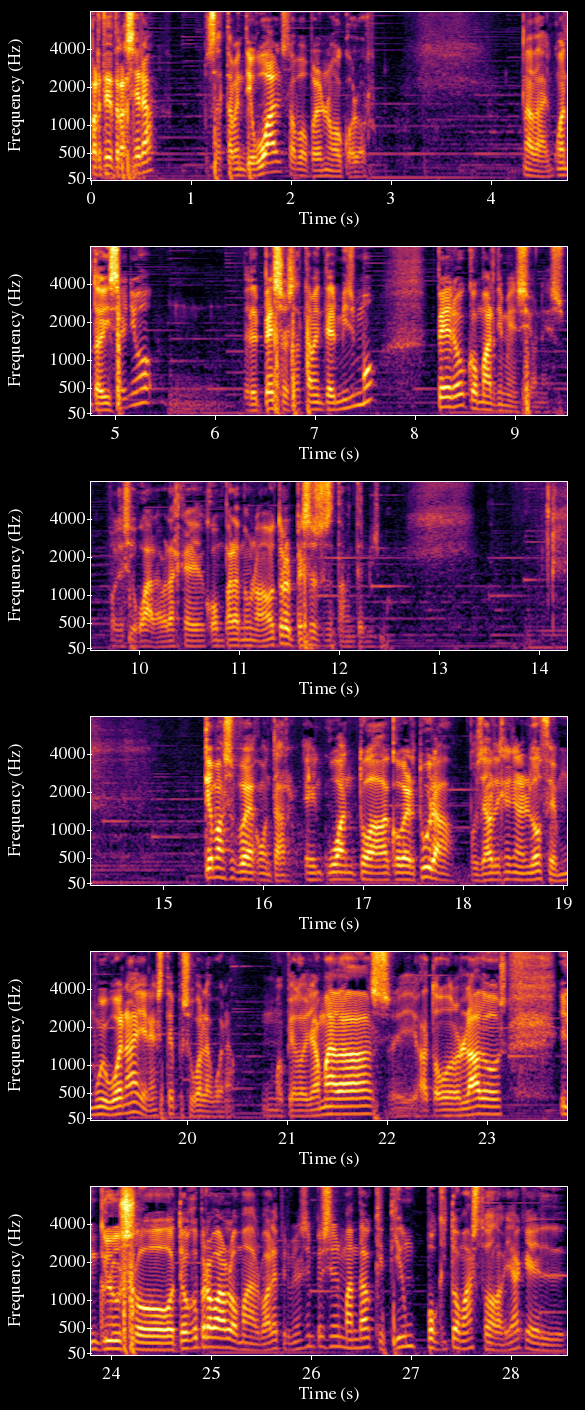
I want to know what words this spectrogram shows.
Parte trasera, exactamente igual, salvo por el nuevo color. Nada, en cuanto a diseño, mm, el peso exactamente el mismo, pero con más dimensiones. Porque es igual, la verdad es que comparando uno a otro, el peso es exactamente el mismo. ¿Qué más os voy a contar? En cuanto a cobertura, pues ya os dije que en el 12 muy buena y en este pues igual es buena. No pierdo llamadas eh, a todos los lados. Incluso tengo que probarlo más, ¿vale? Primeras impresiones me han dado que tiene un poquito más todavía que el,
